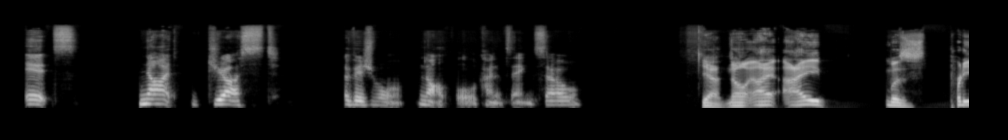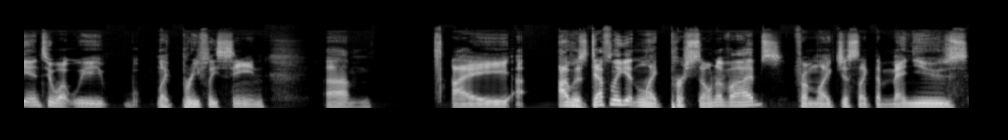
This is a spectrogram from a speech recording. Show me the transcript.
it's not just a visual novel kind of thing. So yeah no I I was pretty into what we like briefly seen um I I was definitely getting like persona vibes from like just like the menus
